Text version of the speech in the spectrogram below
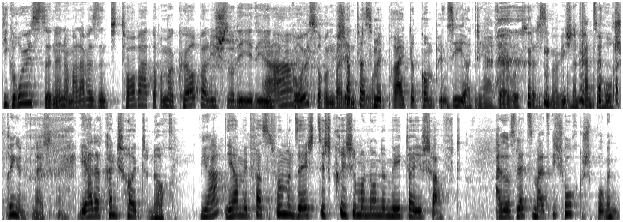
die Größte, ne? Normalerweise sind Torwart doch immer körperlich so die, die Ja. Größeren bei Ich den habe das mit Breite kompensiert. Ja, sehr gut. Das ist immer wichtig. kannst du hoch springen vielleicht? Ja, das kann ich heute noch. Ja? Ja, mit fast 65 kriege ich immer noch eine Meter geschafft. Also das letzte Mal, als ich hochgesprungen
